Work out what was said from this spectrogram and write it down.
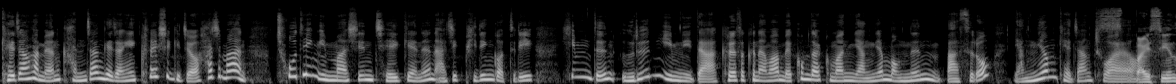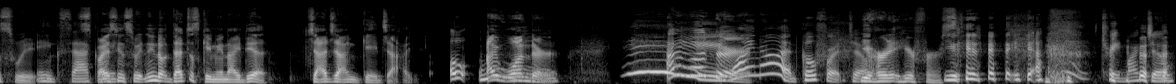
게장하면 간장 게장이 클래식이죠. 하지만 초딩 입맛인 제게는 아직 비린 것들이 힘든 어른이입니다. 그래서 그나마 매콤달콤한 양념 먹는 맛으로 양념 게장 좋아요. Spicy and sweet. Exactly. Spicy and sweet. You know, that just gave me an idea. Jajanggaejang. Oh, I ooh. wonder. Hey, wonder. Why not? Go for it, Joe. You heard it here first. yeah. Trademark Joe.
